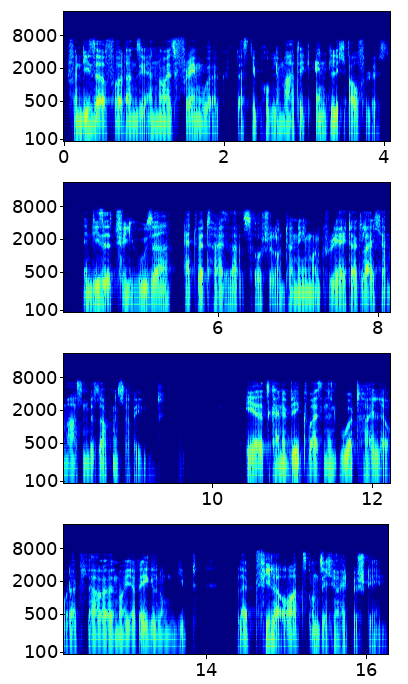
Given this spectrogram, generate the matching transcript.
Von dieser fordern sie ein neues Framework, das die Problematik endlich auflöst. Denn diese ist für User, Advertiser, Social-Unternehmen und Creator gleichermaßen besorgniserregend. Ehe es keine wegweisenden Urteile oder klare neue Regelungen gibt, bleibt vielerorts Unsicherheit bestehen.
